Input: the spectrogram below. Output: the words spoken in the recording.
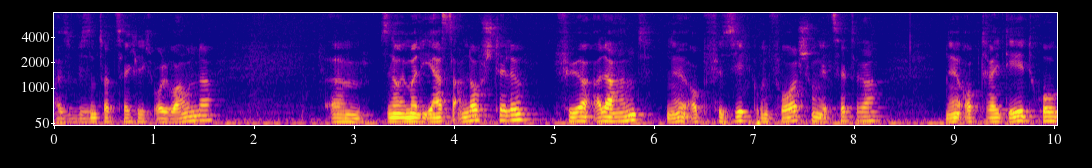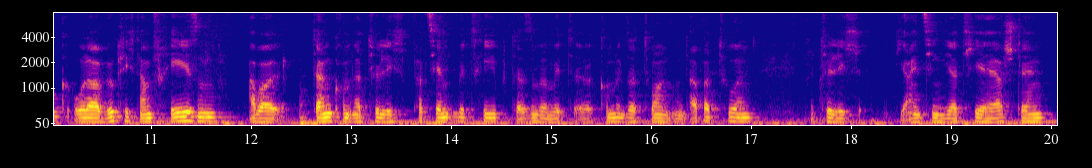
Also wir sind tatsächlich Allrounder. Ähm, sind auch immer die erste Anlaufstelle für allerhand, ne, ob Physik und Forschung etc ne, ob 3D-Druck oder wirklich dann Fräsen. Aber dann kommt natürlich Patientenbetrieb, da sind wir mit äh, Kompensatoren und Aperturen natürlich die einzigen, die das hier herstellen.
